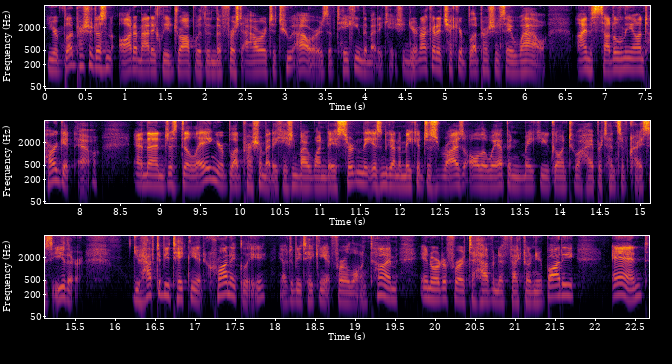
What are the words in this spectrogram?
your blood pressure doesn't automatically drop within the first hour to two hours of taking the medication. You're not going to check your blood pressure and say, wow, I'm suddenly on target now. And then just delaying your blood pressure medication by one day certainly isn't going to make it just rise all the way up and make you go into a hypertensive crisis either. You have to be taking it chronically, you have to be taking it for a long time in order for it to have an effect on your body. And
